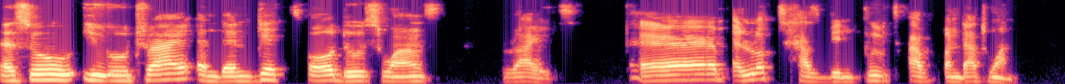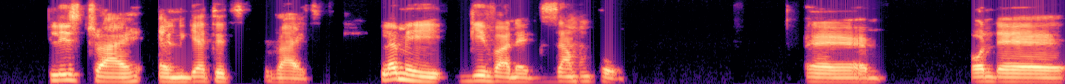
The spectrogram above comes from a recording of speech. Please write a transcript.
And so you try and then get all those ones right. Um, a lot has been put up on that one. Please try and get it right. Let me give an example. Um, on the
